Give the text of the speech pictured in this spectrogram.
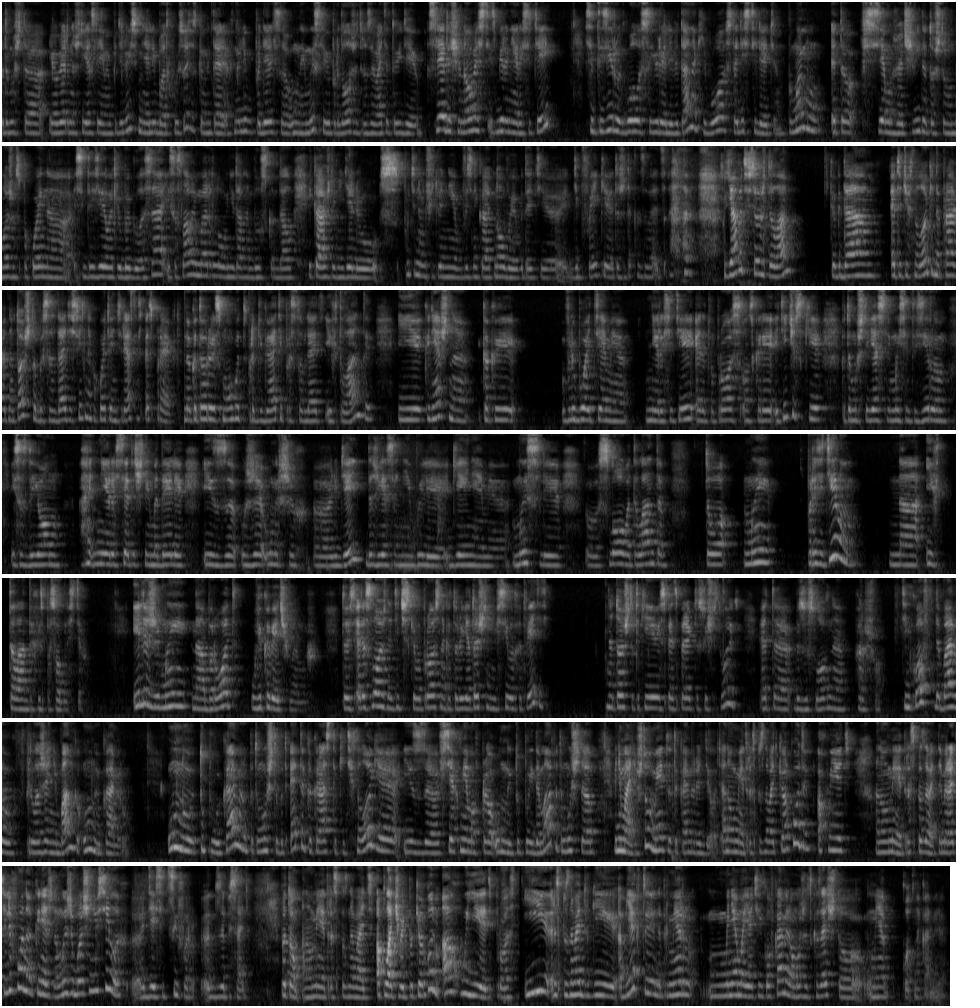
потому что я уверена, что если я ими поделюсь, меня либо отхуесосят в комментариях, ну, либо поделятся умной мыслью и продолжат развивать эту идею. Следующая новость из мира нейросетей синтезирует голосы Юрия Левитана к его 110-летию. По-моему, это всем уже очевидно, то, что мы можем спокойно синтезировать любые голоса. И со Славой Мерлоу недавно был скандал, и каждую неделю с Путиным чуть ли не возникают новые вот эти дипфейки, это же так называется. Я вот все ждала, когда эту технологию направят на то, чтобы создать действительно какой-то интересный спецпроект, но которые смогут продвигать и прославлять их таланты. И, конечно, как и в любой теме нейросетей, этот вопрос, он скорее этический, потому что если мы синтезируем и создаем нейросеточные модели из уже умерших э, людей, даже если они были гениями мысли, э, слова, таланта, то мы паразитируем на их талантах и способностях. Или же мы, наоборот, увековечиваем их. То есть это сложный этический вопрос, на который я точно не в силах ответить. На то, что такие спецпроекты существуют, это, безусловно, хорошо. Тиньков добавил в приложение банка умную камеру — умную тупую камеру, потому что вот это как раз-таки технология из э, всех мемов про умные тупые дома, потому что, внимание, что умеет эта камера делать? Она умеет распознавать QR-коды, охуеть, она умеет распознавать номера телефона, конечно, мы же больше не в силах 10 э, цифр э, записать, Потом она умеет распознавать, оплачивать по QR-кодам, охуеть просто. И распознавать другие объекты. Например, мне моя Тинькофф камера может сказать, что у меня кот на камере.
